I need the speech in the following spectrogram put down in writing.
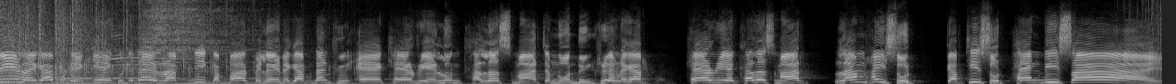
นี่เลยครับคุณเอกกี้คุณจะได้รับนี่กลับบ้านไปเลยนะครับ นั่นคือ Air Carrier รุ่น Color Smart จำนวนหนึ่งเครื่องนะครับ Carrier Color Smart ล้ำให้สุดกับที่สุดแห่งดีไซน์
